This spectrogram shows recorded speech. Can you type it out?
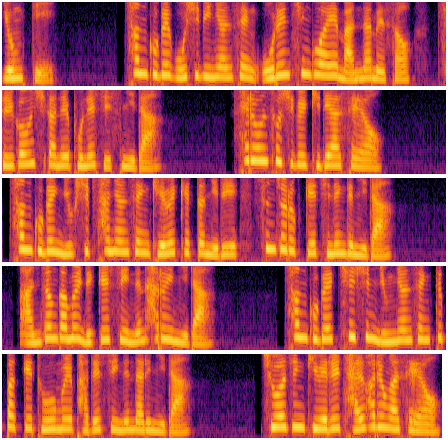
용띠 1952년생 오랜 친구와의 만남에서 즐거운 시간을 보낼 수 있습니다. 새로운 소식을 기대하세요. 1964년생 계획했던 일이 순조롭게 진행됩니다. 안정감을 느낄 수 있는 하루입니다. 1976년생 뜻밖의 도움을 받을 수 있는 날입니다. 주어진 기회를 잘 활용하세요.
